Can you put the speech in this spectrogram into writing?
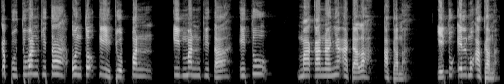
kebutuhan kita untuk kehidupan iman kita itu makanannya adalah agama, yaitu ilmu agama.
